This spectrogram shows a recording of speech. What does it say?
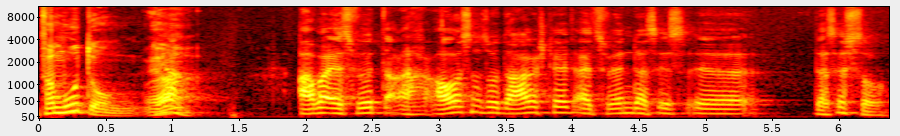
Vermutung, ja. ja. Aber es wird nach außen so dargestellt, als wenn das ist, äh, das ist so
